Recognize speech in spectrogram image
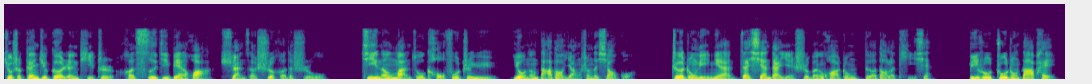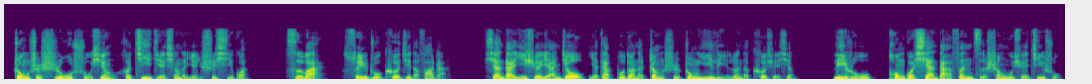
就是根据个人体质和四季变化选择适合的食物，既能满足口腹之欲，又能达到养生的效果。这种理念在现代饮食文化中得到了体现，比如注重搭配，重视食物属性和季节性的饮食习惯。此外，随着科技的发展，现代医学研究也在不断的证实中医理论的科学性。例如，通过现代分子生物学技术，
